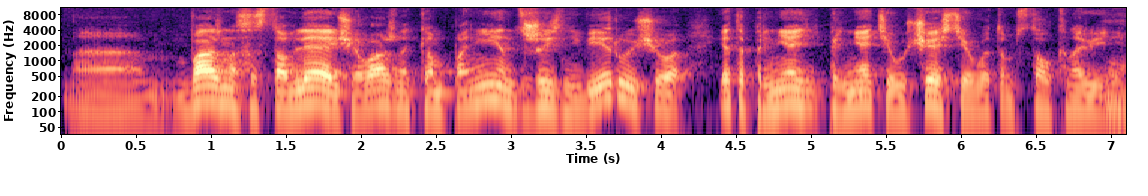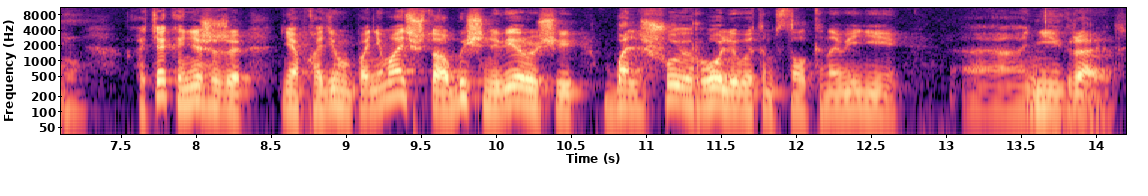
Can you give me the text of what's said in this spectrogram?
важная составляющая, важный компонент жизни верующего – это принятие, принятие участия в этом столкновении. Хотя, конечно же, необходимо понимать, что обычный верующий большой роли в этом столкновении э, не играет.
